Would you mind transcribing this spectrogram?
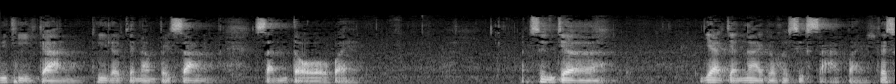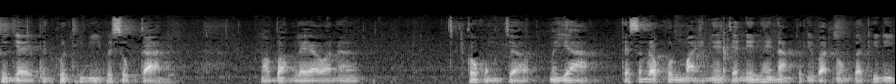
วิธีการที่เราจะนำไปสร้างสรรต่อไป ซึ่งจะยากจะง่ายก็ค่อยศึกษาไป ก็ส่วนใหญ่เป็นคนที่มีประสบการณ์ มาบ้างแล้วนะก็คงจะไม่ยาก แต่สำหรับคนใหม่เนี่ยจะเน้นให้นั่งปฏิบัติลงกันที่นี่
